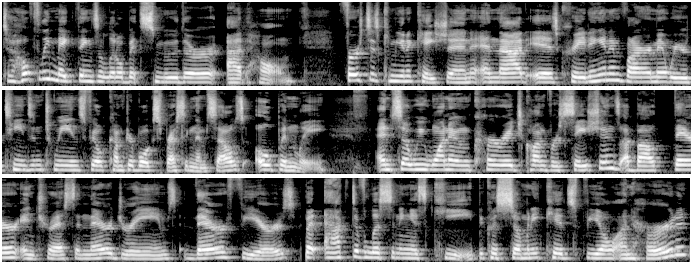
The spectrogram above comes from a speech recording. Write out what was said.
to hopefully make things a little bit smoother at home. First is communication, and that is creating an environment where your teens and tweens feel comfortable expressing themselves openly. And so we want to encourage conversations about their interests and their dreams, their fears. But active listening is key because so many kids feel unheard.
